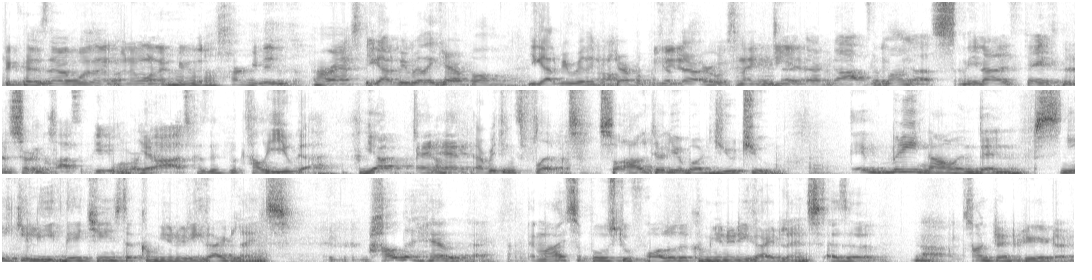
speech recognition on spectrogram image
because that wasn't I don't want to do the targeted harassment. You got to be really careful. You got to be really careful because there sure it are, was an idea. there are gods among us. In the United States, there's a certain class of people who are Yeah. gods because this is the Kali Yuga. Yeah, and, you know? and Everything's flipped. so I'll tell you about YouTube. Every now and then, sneakily, they change the community guidelines. How the hell am I supposed to follow the community guidelines as a content creator?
